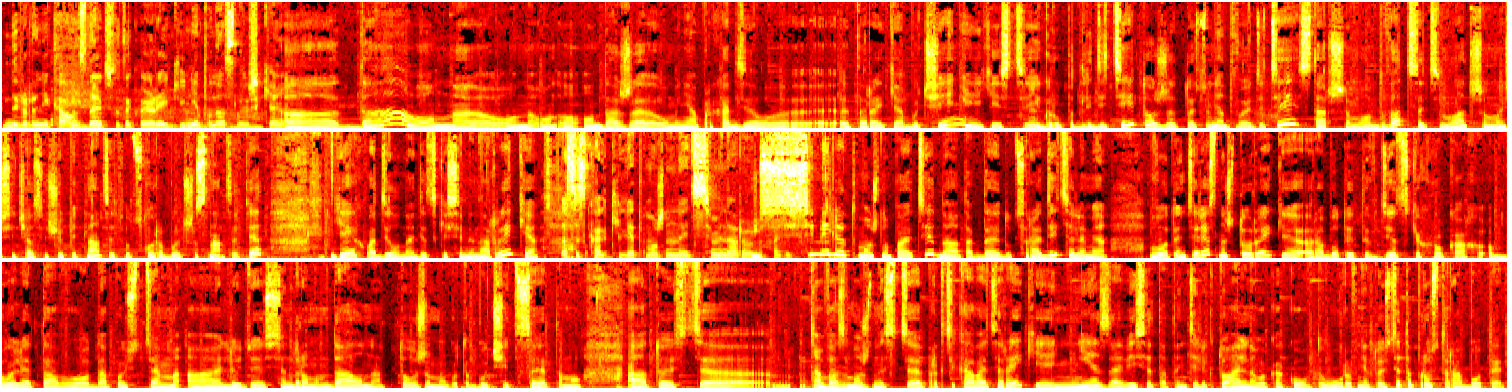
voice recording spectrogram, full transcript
Наверняка он знает, что такое рейки не понаслышке. А, да, он, он, он, он даже у меня проходил э, это рейки обучение. Есть mm-hmm. и группа для детей тоже. То есть у меня двое детей, старшему 20, младшему сейчас еще 15, вот скоро будет 16 лет. Я их водила на детский семинар рейки. А со скольки лет можно на эти семинары уже ходить? С 7 лет можно пойти, да, тогда идут с родителями. Вот, интересно, что рейки работает и в детских руках. Более того, допустим, а, люди с синдромом Дауна тоже могут обучиться этому. А, то есть э, возможность практиковать рейки не зависит от интеллектуального какого-то уровня. То есть это просто работает.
